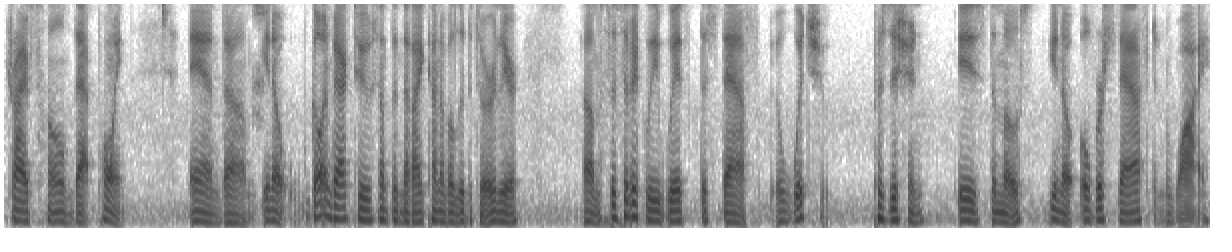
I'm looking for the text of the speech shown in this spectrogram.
drives home that point. And um, you know, going back to something that I kind of alluded to earlier, um, specifically with the staff, which position is the most, you know, overstaffed and why?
